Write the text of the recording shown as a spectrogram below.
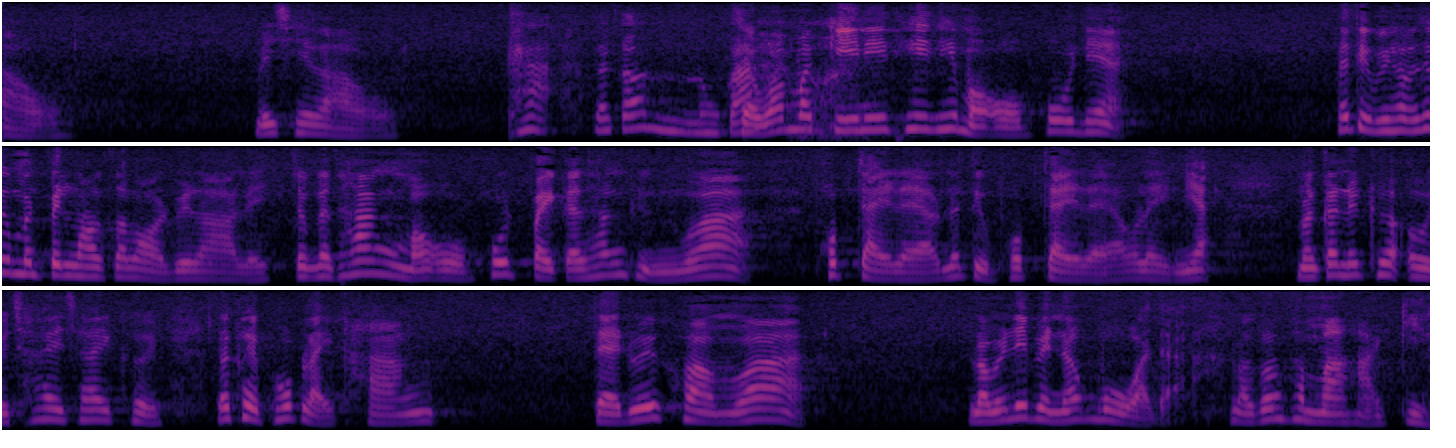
เรา ไม่ใช่เรา ค่ะ แล้วก็หนูก็แต่ว่าเมื่อกี้นี้ที่ที่หมอโอพูดเนี่ยนัติ๋วมีความรู้สึกมันเป็นเราตลอดเวลาเลย จนกระทั่งหมอโอพูดไปกระทั่งถึงว่าพบใจแล้วนัติ๋วพบใจแล้วอะไรอย่างเงี้ยมันก็นึกว่าเออใช่ใช่เคย แล้วเคยพบหลายครั้ง แต่ด้วยความว่า เราไม่ได้เป็นนักบวชอะเราต้องทำมาหากิน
